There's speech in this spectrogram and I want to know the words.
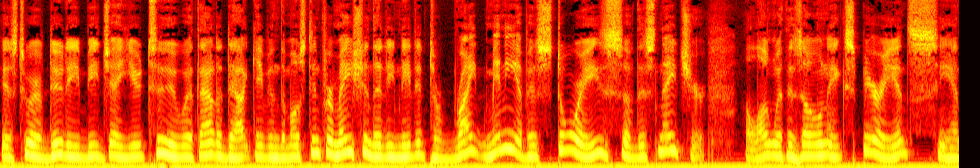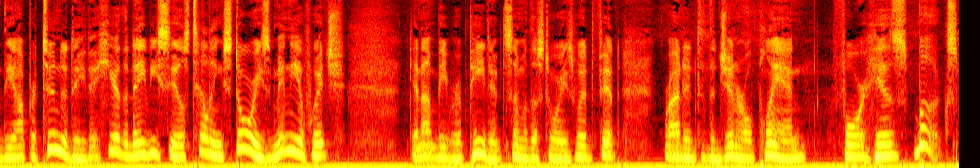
His tour of duty, BJU 2, without a doubt gave him the most information that he needed to write many of his stories of this nature. Along with his own experience, he had the opportunity to hear the Navy SEALs telling stories, many of which cannot be repeated. Some of the stories would fit right into the general plan for his books.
